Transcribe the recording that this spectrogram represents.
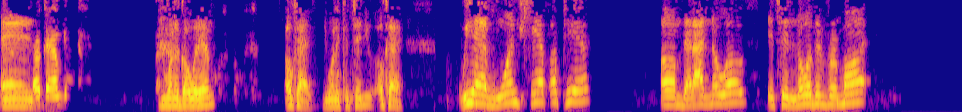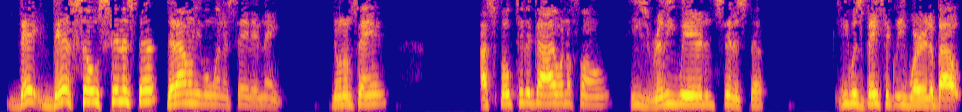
and Okay, I'm, you want to go with him? Okay, you want to continue? Okay, we have one camp up here um, that I know of. It's in northern Vermont. They they're so sinister that I don't even want to say their name. You know what I'm saying? I spoke to the guy on the phone. He's really weird and sinister. He was basically worried about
